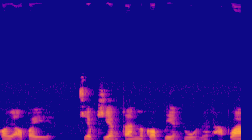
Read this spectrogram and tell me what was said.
ก็เอาไปเทียบเคียงกันแล้วก็เปลี่ยนดูนะครับว่า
